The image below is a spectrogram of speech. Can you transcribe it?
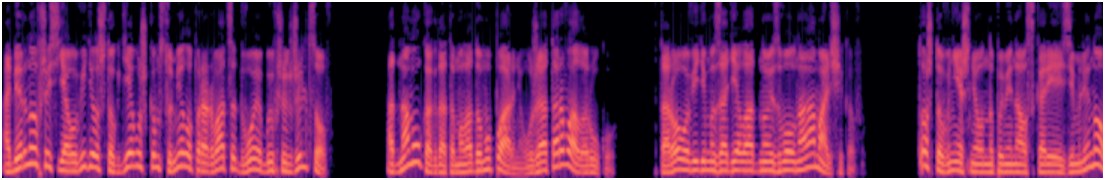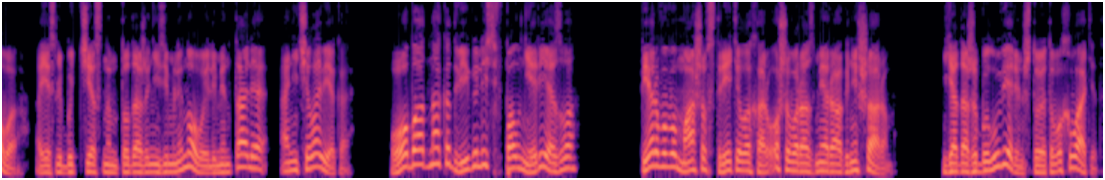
Обернувшись, я увидел, что к девушкам сумело прорваться двое бывших жильцов. Одному, когда-то молодому парню, уже оторвало руку. Второго, видимо, задело одно из волн аномальщиков. То, что внешне он напоминал скорее земляного, а если быть честным, то даже не земляного элементаля, а не человека. Оба, однако, двигались вполне резво. Первого Маша встретила хорошего размера огнешаром. Я даже был уверен, что этого хватит.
